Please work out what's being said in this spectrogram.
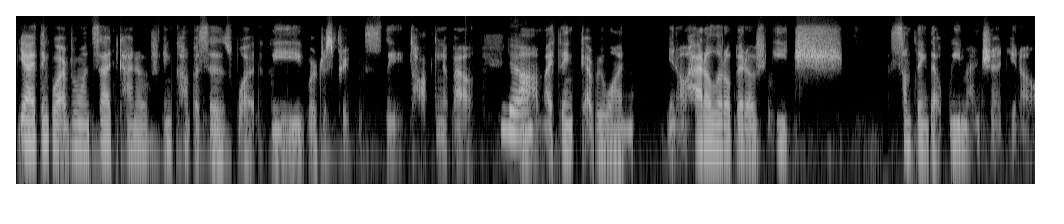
yeah, I think what everyone said kind of encompasses what we were just previously talking about. Yeah. Um, I think everyone, you know, had a little bit of each something that we mentioned, you know,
